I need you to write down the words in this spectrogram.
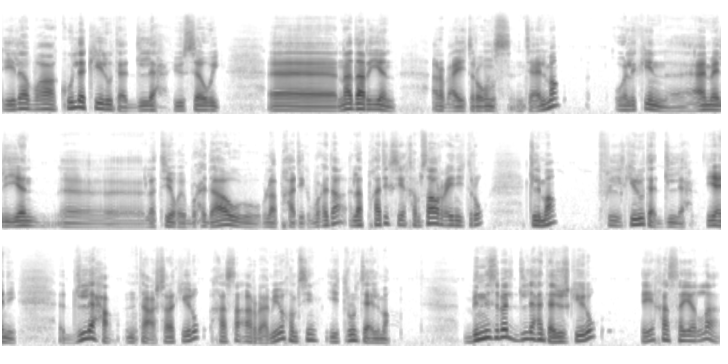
إلا بغى كل كيلو تاع الدلاح يساوي آه نظريا 4 لتر ونص نتاع الماء. ولكن عمليا آه la théorie بوحدها و la pratique بوحدها. la pratique هي 45 لتر الماء في الكيلو تاع الدلاح يعني الدلاحه نتاع 10 كيلو خاصها 450 لتر تاع الماء. بالنسبة للدلاحه نتاع 2 كيلو هي خاصها يلاه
